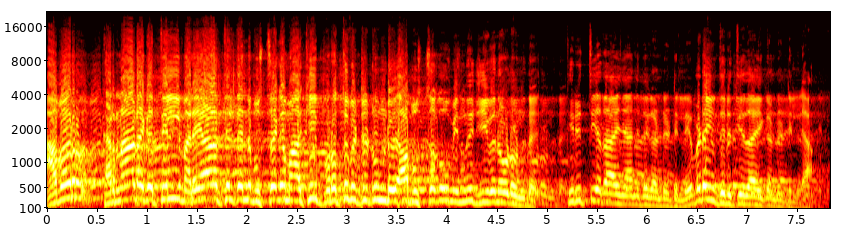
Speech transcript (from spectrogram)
അവർ കർണാടകത്തിൽ മലയാളത്തിൽ തന്നെ പുസ്തകമാക്കി പുറത്തുവിട്ടിട്ടുണ്ട്. ആ പുസ്തകവും ഇന്ന് ജീവനോടുണ്ട്. തിരുത്തിയതായി ഞാനിത് കണ്ടിട്ടില്ല. എവിടെയും തിരുത്തിയതായി കണ്ടിട്ടില്ല.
